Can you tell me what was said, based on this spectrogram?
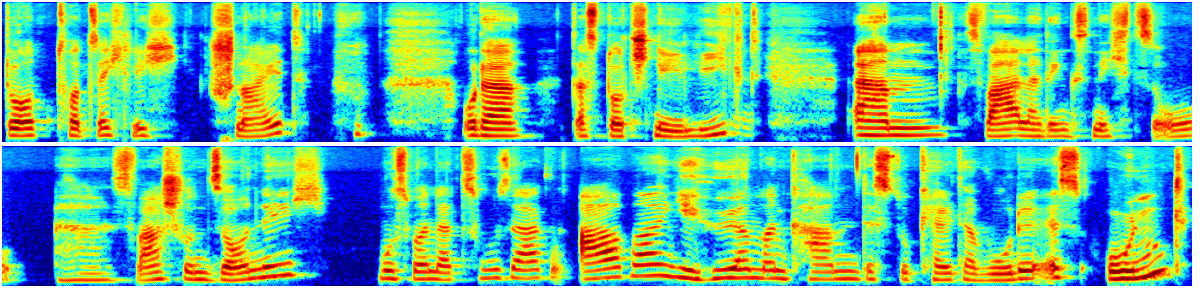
dort tatsächlich schneit oder dass dort Schnee liegt. Ähm, es war allerdings nicht so. Äh, es war schon sonnig, muss man dazu sagen, aber je höher man kam, desto kälter wurde es. Und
